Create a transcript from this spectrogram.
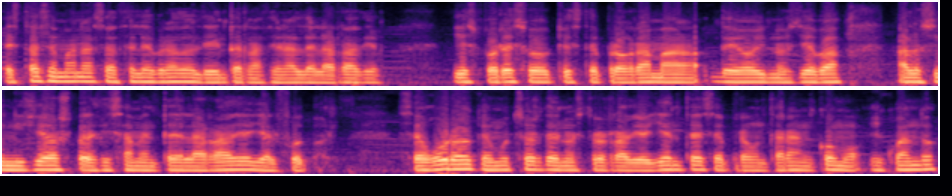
Esta semana se ha celebrado el Día Internacional de la Radio y es por eso que este programa de hoy nos lleva a los inicios precisamente de la radio y el fútbol. Seguro que muchos de nuestros radioyentes se preguntarán cómo y cuándo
